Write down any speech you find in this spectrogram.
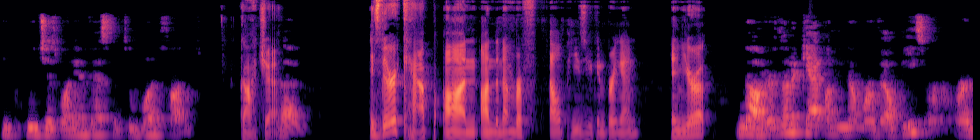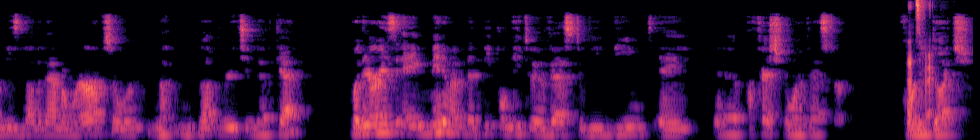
people who just want to invest into one fund. Gotcha. Uh, Is there a cap on on the number of LPs you can bring in in Europe? No, there's not a cap on the number of LPs, or, or at least not that I'm aware of, so we're not, not reaching that cap. But there is a minimum that people need to invest to be deemed a, a professional investor for That's the fair. Dutch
